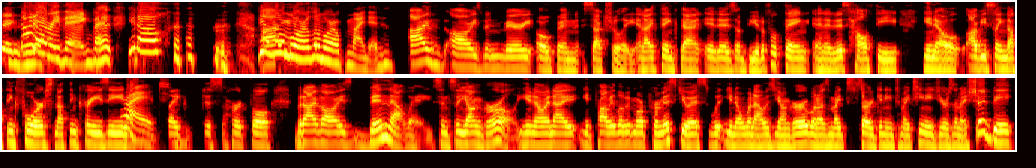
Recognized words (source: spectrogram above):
everything, but you know, be a uh, little I, more, a little more open minded. I've always been very open sexually, and I think that it is a beautiful thing and it is healthy. You know, obviously, nothing forced, nothing crazy, right? like just hurtful. But I've always been that way since a young girl, you know, and I probably a little bit more promiscuous, you know, when I was younger, when I was my started getting into my teenage years than I should be.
